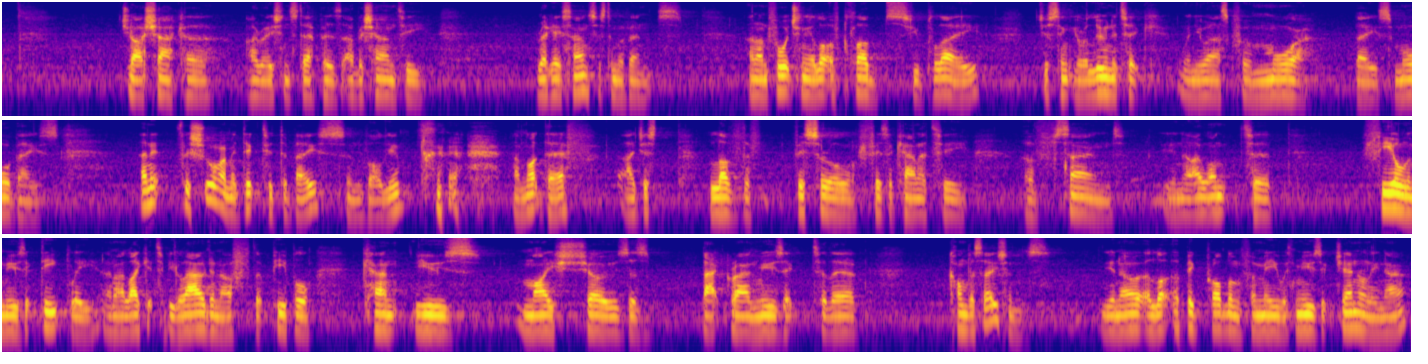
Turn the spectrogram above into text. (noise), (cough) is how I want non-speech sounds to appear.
Jah Shaka, Iration Steppers, Aba Shanti, reggae sound system events. And unfortunately, a lot of clubs you play just think you're a lunatic when you ask for more bass, more bass. And it, for sure, I'm addicted to bass and volume. (laughs) I'm not deaf. I just love the visceral physicality of sound. You know, I want to feel the music deeply, and I like it to be loud enough that people can't use my shows as background music to their conversations. You know, a, lot, a big problem for me with music generally now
